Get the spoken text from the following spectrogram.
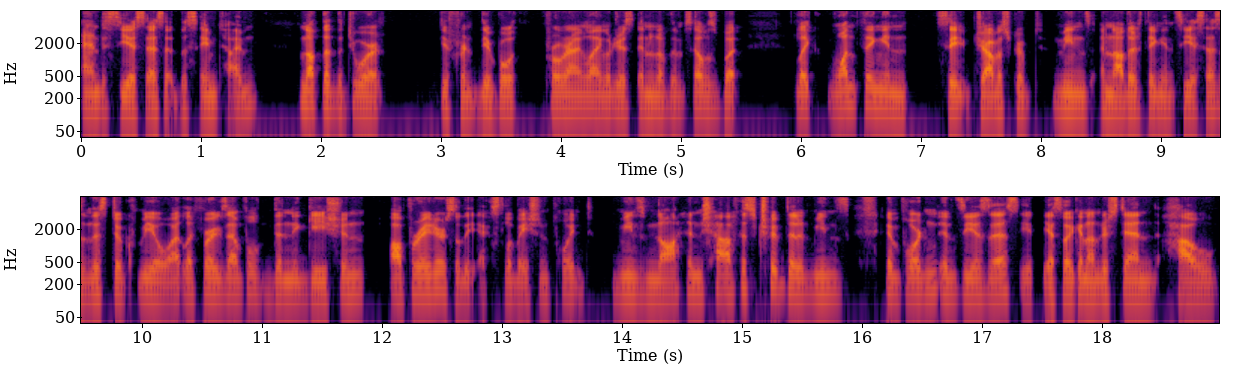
and CSS at the same time not that the two are different; they're both programming languages in and of themselves. But like one thing in say JavaScript means another thing in CSS, and this took me a while. Like for example, the negation operator, so the exclamation point, means not in JavaScript, and it means important in CSS. Yeah, so I can understand how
